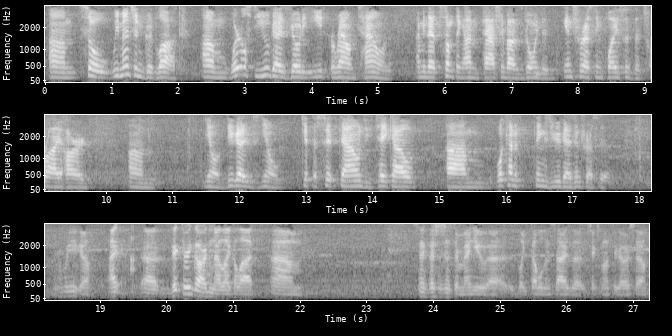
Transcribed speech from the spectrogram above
Um, so we mentioned good luck. Um, where else do you guys go to eat around town? I mean, that's something I'm passionate about is going to interesting places that try hard. Um, you know, do you guys, you know, get to sit down? Do you take out? Um, what kind of things are you guys interested in? Where do you go? I uh, Victory Garden I like a lot, um, especially since their menu uh, like doubled in size uh, six months ago or so.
